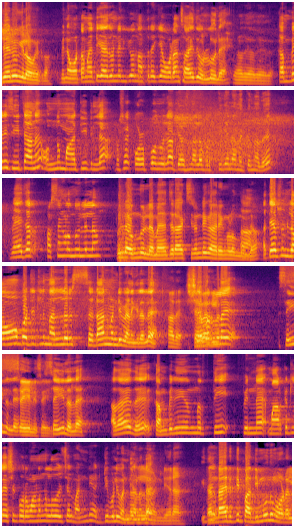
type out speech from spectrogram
ജനു കിലോമീറ്റർ പിന്നെ ഓട്ടോമാറ്റിക് ആയതുകൊണ്ട് എനിക്ക് തോന്നുന്നു അത്രയൊക്കെ ഓടാൻ സാധ്യത ഉള്ളൂ അല്ലേ? അതെ അതെ അതെ. കമ്പനി സീറ്റാണ് ഒന്നും മാറ്റിയിട്ടില്ല. പക്ഷെ കുഴപ്പമൊന്നുമില്ല അത്യാവശ്യം നല്ല വൃത്തിക്ക് തന്നെ നിൽക്കുന്നത്. മേജർ പ്രശ്നങ്ങളൊന്നും ഇല്ലല്ലോ ഇല്ല ഒന്നുമില്ല. മേജർ ആക്സിഡന്റ് കാര്യങ്ങളൊന്നുമില്ല. അത്യാവശ്യം ലോ ബഡ്ജറ്റിൽ നല്ലൊരു സെഡാൻ വണ്ടി വേണമെങ്കിൽ അല്ലേ? അതെ ഷെവർലെ സെയിൽ അല്ലേ? സെയിൽ സെയിൽ അല്ലേ? അതായത് കമ്പനി നിർത്തി പിന്നെ മാർക്കറ്റ് ലേശം കുറവാണെന്നുള്ളത് ചോദിച്ചാൽ വണ്ടി അടിപൊളി വണ്ടിയാണ് രണ്ടായിരത്തി പതിമൂന്ന് മോഡൽ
